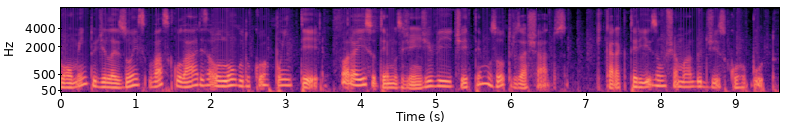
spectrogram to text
um aumento de lesões vasculares ao longo do corpo inteiro. Fora isso, temos gengivite e temos outros achados que caracterizam o chamado de escorbuto.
